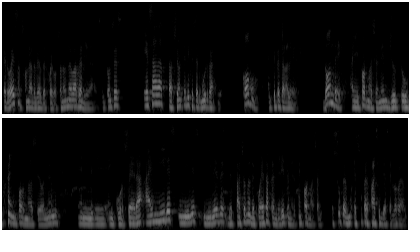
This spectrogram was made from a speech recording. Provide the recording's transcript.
pero esas son las reglas del juego, son las nuevas realidades. Entonces, esa adaptación tiene que ser muy rápida. ¿Cómo? Hay que empezar a leer. ¿Dónde? Hay información en YouTube, hay información en, en, eh, Coursera, hay miles y miles y miles de, espacios donde puedes aprender y tener esa información. Es súper es súper fácil de hacerlo real.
